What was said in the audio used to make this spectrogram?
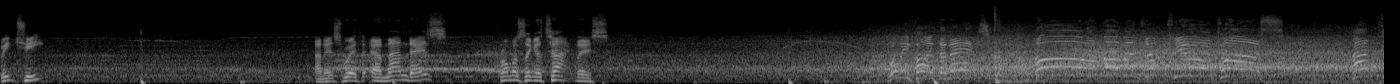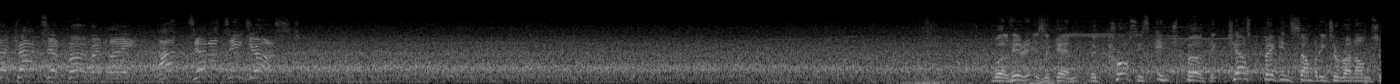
Ricci. And it's with Hernandez. Promising attack, this. Will he find the net? Oh, a moment of pure class! Had to catch it perfectly, and didn't he just? Well, here it is again. The cross is inch perfect, just begging somebody to run onto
